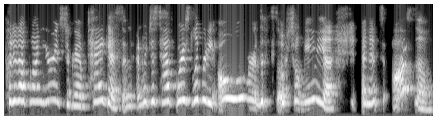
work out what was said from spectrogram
put it up on your Instagram, tag us, and, and we just have where's Liberty all over the social media. And it's awesome.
